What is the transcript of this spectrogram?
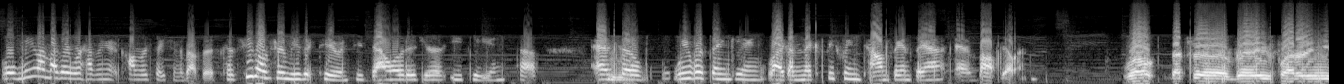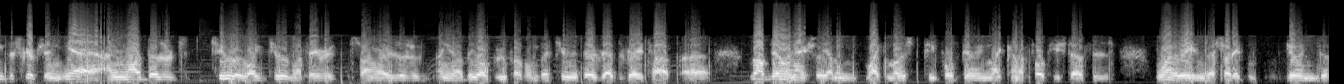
well, me and my mother were having a conversation about this because she loves your music too, and she's downloaded your EP and stuff. And so we were thinking like a mix between Townes Van Zandt and Bob Dylan. Well, that's a very flattering description. Yeah, I mean uh, those are two of like two of my favorite songwriters. There's a you know a big old group of them, but two they're at the very top. Uh, Bob Dylan actually, I mean, like most people doing like kind of folky stuff is one of the reasons I started doing the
